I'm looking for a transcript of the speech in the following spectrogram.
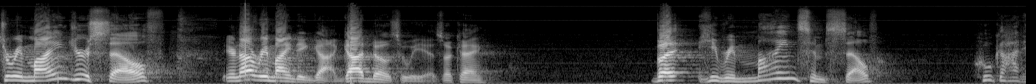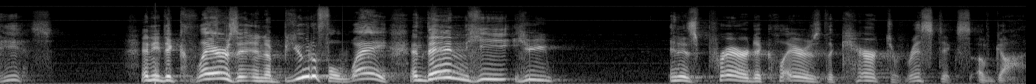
To remind yourself, you're not reminding God. God knows who he is, okay? But he reminds himself who God is. And he declares it in a beautiful way. And then he, he in his prayer, declares the characteristics of God.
